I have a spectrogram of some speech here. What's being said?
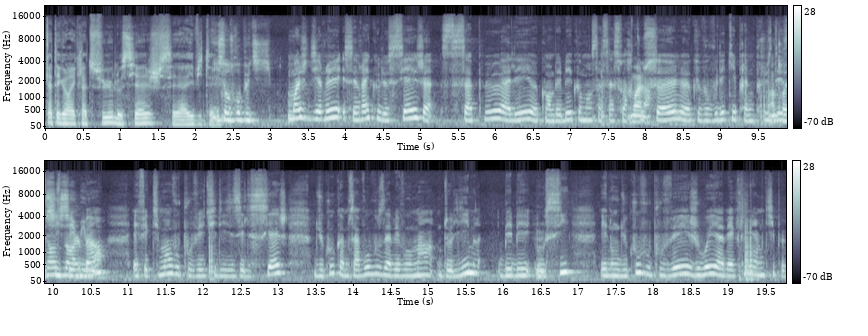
catégorique là-dessus. Le siège, c'est à éviter. Ils sont trop petits. Moi, je dirais, c'est vrai que le siège, ça peut aller euh, quand bébé commence à s'asseoir Voilà. tout seul, euh, que vous voulez qu'il prenne plus d'aisance dans et le bain. mois. Effectivement, vous pouvez utiliser le siège. Du coup, comme ça, vous, vous avez vos mains de libre, bébé Mm. aussi. Et donc, du coup, vous pouvez jouer avec lui un petit peu.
